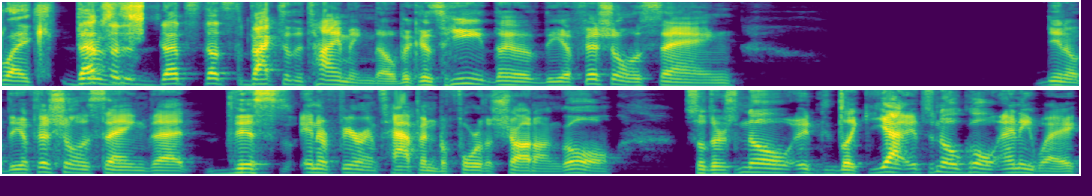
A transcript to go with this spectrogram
like That's a, that's that's back to the timing though, because he the the official is saying, you know, the official is saying that this interference happened before the shot on goal, so there's no it, like yeah, it's no goal anyway,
